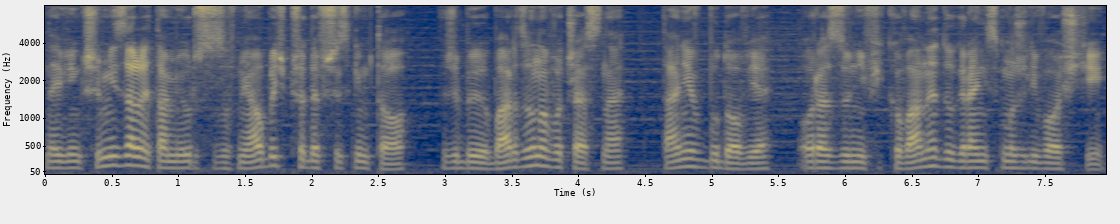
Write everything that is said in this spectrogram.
Największymi zaletami Ursusów miało być przede wszystkim to, że były bardzo nowoczesne, tanie w budowie oraz zunifikowane do granic możliwości.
